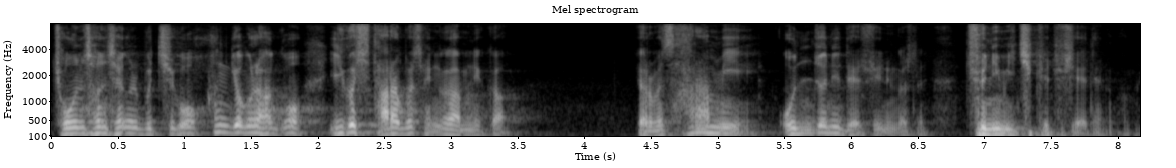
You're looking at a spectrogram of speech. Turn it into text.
좋은 선생을 붙이고 환경을 하고 이것이 다라고 생각합니까? 여러분 사람이 온전히 될 수 있는 것은 주님이 지켜주셔야 되는 겁니다.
